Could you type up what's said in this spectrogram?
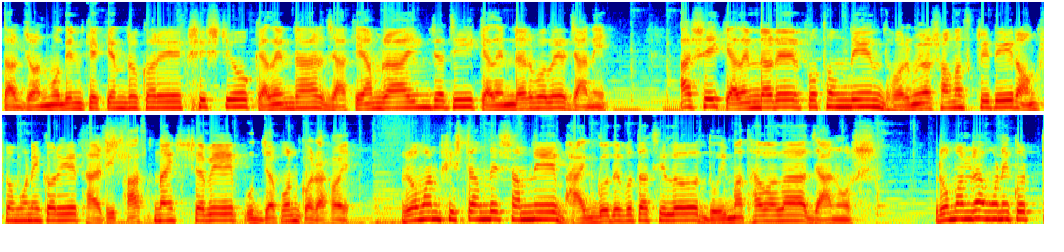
তার জন্মদিনকে কেন্দ্র করে খ্রিস্টীয় ক্যালেন্ডার, যাকে আমরা ইংরেজি ক্যালেন্ডার বলে জানি। আর সেই ক্যালেন্ডারের প্রথম দিন ধর্মীয় সংস্কৃতির অংশ মনে করে থার্টি ফার্স্ট নাইট হিসাবে উদযাপন করা হয়। রোমান খ্রিস্টানদের সামনে ভাগ্য দেবতা ছিল দুই মাথাওয়ালা জানুস। রোমানরা মনে করত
